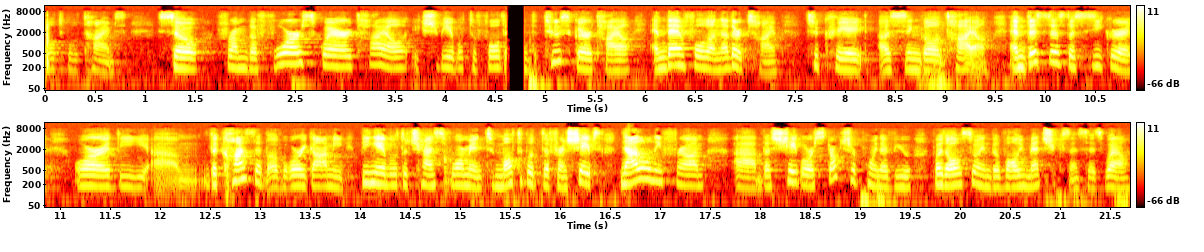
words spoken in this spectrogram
multiple times. So from the four square tile, it should be able to fold into two square tile and then fold another time to create a single tile. And this is the secret or the, um, the concept of origami, being able to transform it into multiple different shapes, not only from uh, the shape or structure point of view, but also in the volumetric sense as well.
